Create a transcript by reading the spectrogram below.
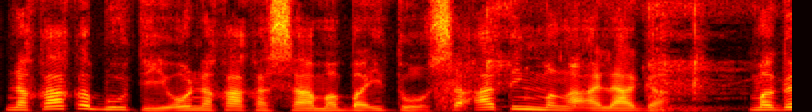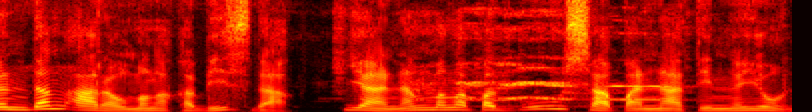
Nakakabuti o nakakasama ba ito sa ating mga alaga? Magandang araw mga kabisdak, yan ang mga pag-uusapan natin ngayon.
